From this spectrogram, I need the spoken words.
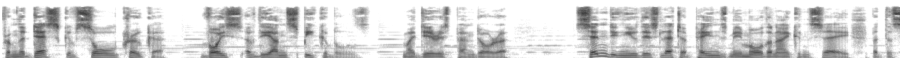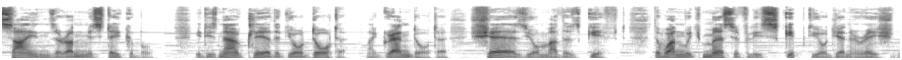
From the desk of Saul Croker, voice of the unspeakables, my dearest Pandora, sending you this letter pains me more than I can say, but the signs are unmistakable. It is now clear that your daughter, my granddaughter, shares your mother's gift, the one which mercifully skipped your generation.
